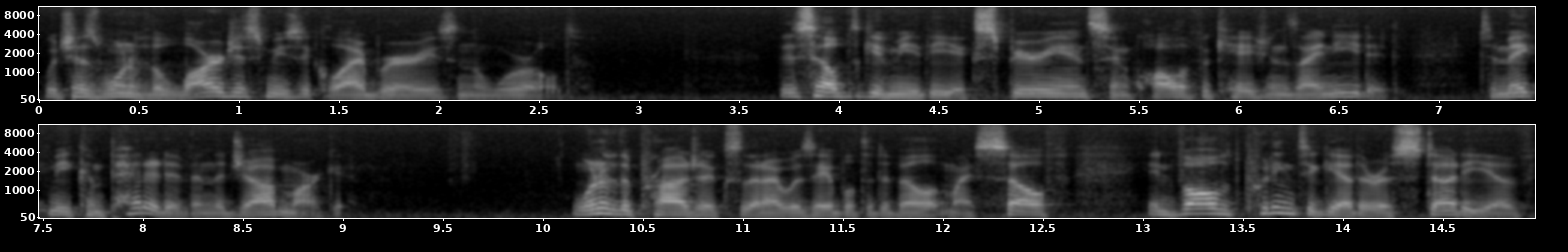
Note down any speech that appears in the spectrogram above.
which has one of the largest music libraries in the world. This helped give me the experience and qualifications I needed to make me competitive in the job market. One of the projects that I was able to develop myself involved putting together a study of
